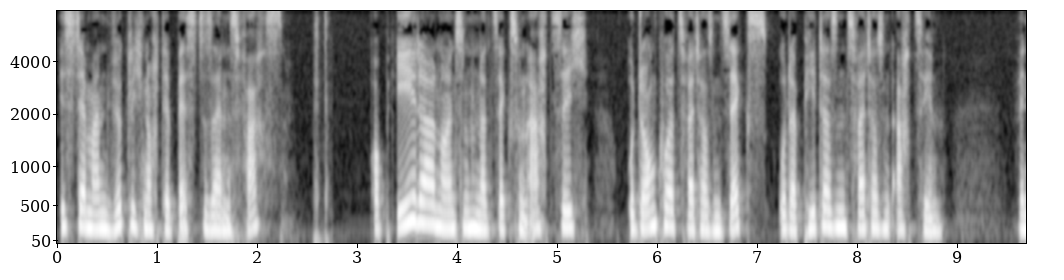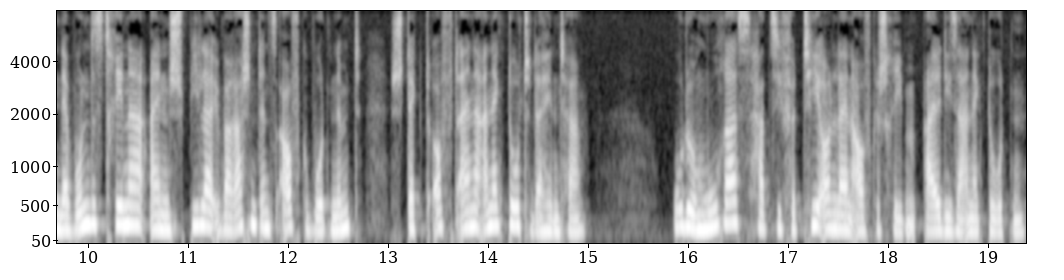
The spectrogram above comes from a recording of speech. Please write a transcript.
Ist der Mann wirklich noch der Beste seines Fachs? Ob Eder 1986, Odonkor 2006 oder Petersen 2018. Wenn der Bundestrainer einen Spieler überraschend ins Aufgebot nimmt, steckt oft eine Anekdote dahinter. Udo Muras hat sie für T-Online aufgeschrieben, all diese Anekdoten.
